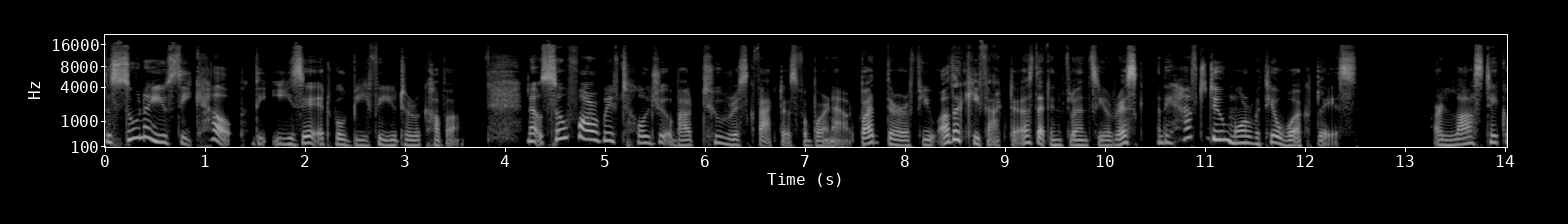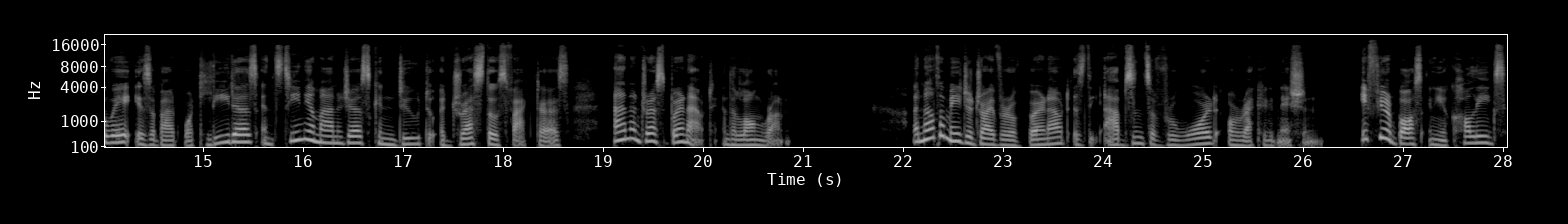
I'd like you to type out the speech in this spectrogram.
The sooner you seek help, the easier it will be for you to recover. Now, so far, we've told you about two risk factors for burnout, but there are a few other key factors that influence your risk, and they have to do more with your workplace. Our last takeaway is about what leaders and senior managers can do to address those factors and address burnout in the long run. Another major driver of burnout is the absence of reward or recognition. If your boss and your colleagues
